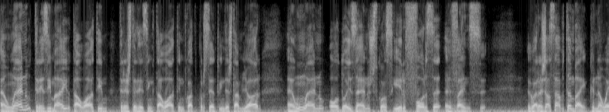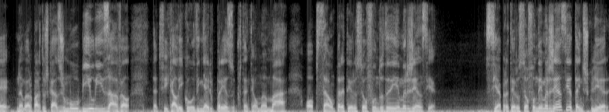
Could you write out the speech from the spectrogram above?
a um ano, 3,5% está ótimo, 3,75% está ótimo, 4% ainda está melhor. A um ano ou dois anos, se conseguir, força, avance. Agora já sabe também que não é, na maior parte dos casos, mobilizável. Portanto, fica ali com o dinheiro preso. Portanto, é uma má opção para ter o seu fundo de emergência. Se é para ter o seu fundo de emergência, tem de escolher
